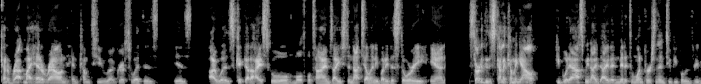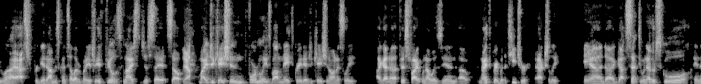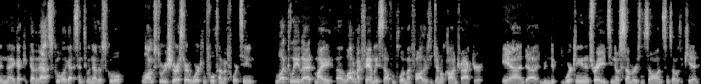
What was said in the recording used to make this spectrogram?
kind of wrap my head around and come to uh, grips with is, is I was kicked out of high school multiple times. I used to not tell anybody this story and started this kind of coming out people would ask me and I'd, I'd, admit it to one person and two people and three people and I asked, forget it. I'm just going to tell everybody. It, it, feels nice to just say it. So yeah, my education formally is about an eighth grade education. Honestly, I got in a fist fight when I was in uh, ninth grade with a teacher actually, and uh, got sent to another school. And then I got kicked out of that school. I got sent to another school. Long story short, I started working full time at 14. Luckily that my, a lot of my family is self-employed. My father's a general contractor and uh, been working in the trades, you know, summers and so on since I was a kid.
